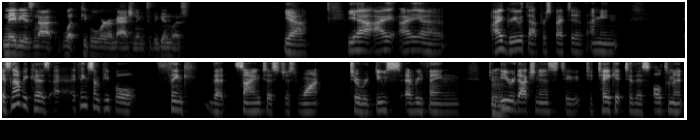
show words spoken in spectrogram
maybe is not what people were imagining to begin with. Yeah, yeah, I I uh, I agree with that perspective. I mean, it's not because I, I think some people think that scientists just want to reduce everything to mm-hmm. be reductionist to to take it to this ultimate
